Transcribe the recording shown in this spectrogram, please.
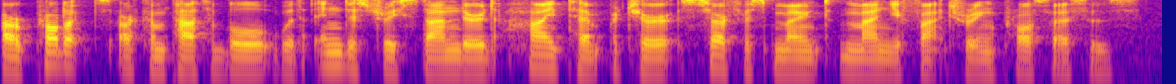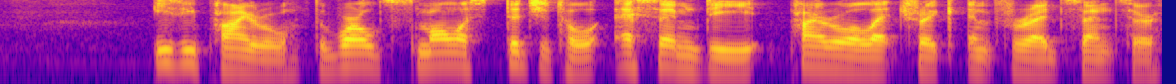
Our products are compatible with industry standard high temperature surface mount manufacturing processes. ezPyro, the world's smallest digital SMD pyroelectric infrared sensor.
